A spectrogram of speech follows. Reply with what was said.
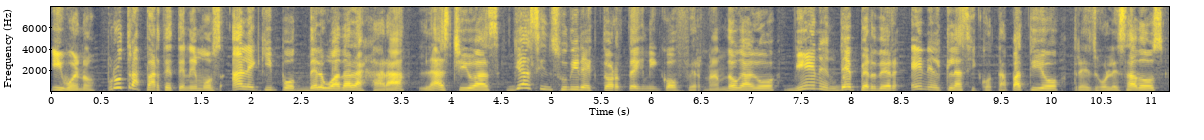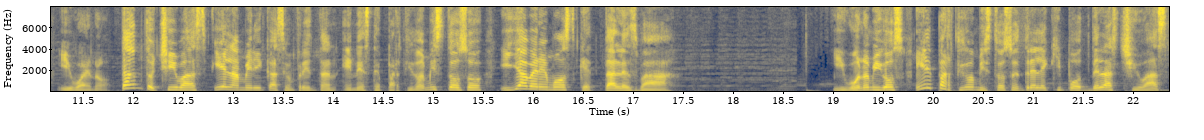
y bueno, por otra parte tenemos al equipo del Guadalajara, las Chivas, ya sin su director técnico Fernando Gago, vienen de perder en el clásico tapatío, 3 goles a 2, y bueno, tanto Chivas y el América se enfrentan en este partido amistoso y ya veremos qué tal les va. Y bueno amigos, el partido amistoso entre el equipo de las Chivas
